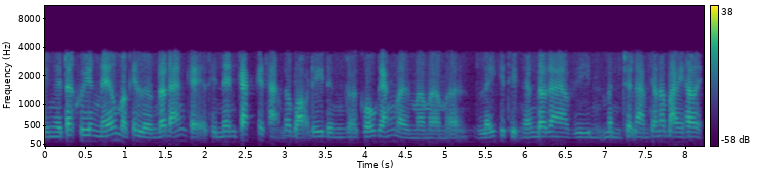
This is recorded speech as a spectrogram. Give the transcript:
thì người ta khuyên nếu mà cái lượng đó đáng kể thì nên cắt cái thảm đó bỏ đi đừng cố gắng mà mà mà, mà lấy cái thủy ngân đó ra vì mình sẽ làm cho nó bay hơi.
